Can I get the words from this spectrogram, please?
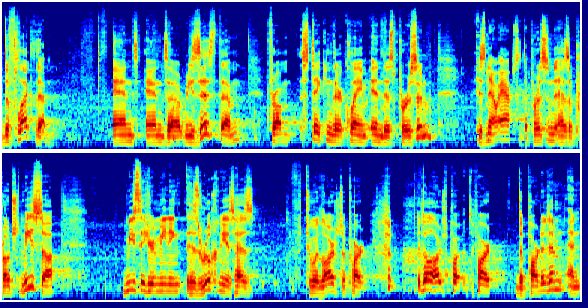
deflect them and, and uh, resist them from staking their claim in this person is now absent. The person has approached Misa. Misa here meaning his ruchnias has, to a large depart, to a large part, departed him, and,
